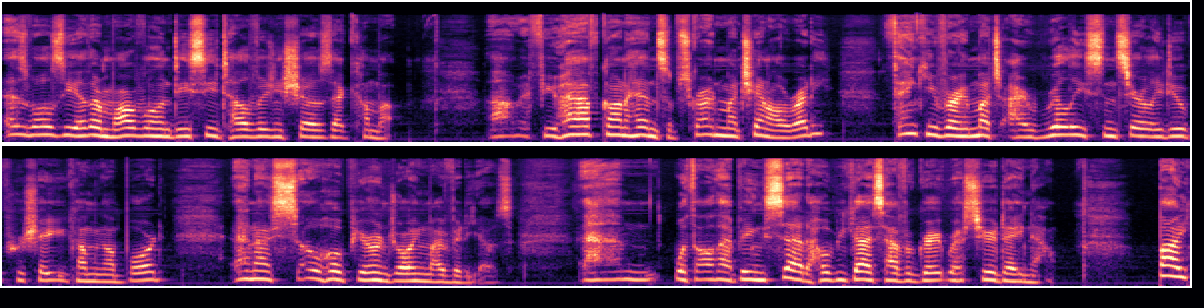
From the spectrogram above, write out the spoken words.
as well as the other Marvel and DC television shows that come up. Um, if you have gone ahead and subscribed to my channel already, thank you very much. I really sincerely do appreciate you coming on board, and I so hope you're enjoying my videos. And with all that being said, I hope you guys have a great rest of your day now. Bye.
